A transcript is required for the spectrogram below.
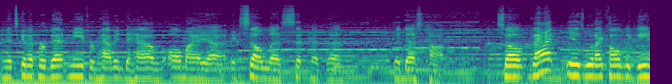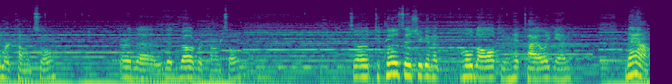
and it's going to prevent me from having to have all my uh, Excel lists sitting at the, the desktop. So that is what I call the gamer console or the, the developer console. So to close this you're going to hold alt and hit tile again. Now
